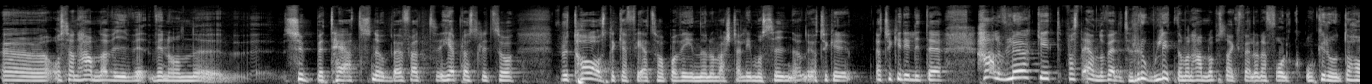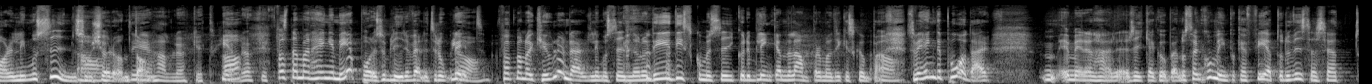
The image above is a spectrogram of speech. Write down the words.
Eh, och sen hamnade vi vid, vid någon eh, supertät snubbe för att helt plötsligt så, för att ta oss till kaféet så hoppar vi in i den värsta limousinen. Och jag tycker, jag tycker det är lite halvlökigt fast ändå väldigt roligt när man hamnar på sådana kvällar när folk åker runt och har en limousin som Ja, kör runt det dem. är halvlökigt. Ja, fast när man hänger med på det så blir det väldigt roligt. Ja. För att man har kul i den där limousinen och det är diskomusik och det är blinkande lampor och man dricker skumpa. Ja. Så vi hängde på där med den här rika gubben. Och sen kom vi in på kaféet och då visade det sig att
